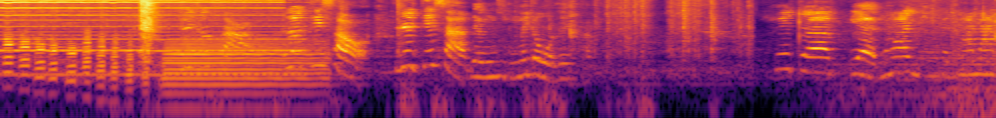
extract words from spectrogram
เรื่องที่สามเรื่องที่สามยังยิงไม่โดนเลยครับพี่จะเปลี่ยนท่ายิงเป็นท่านั่ง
